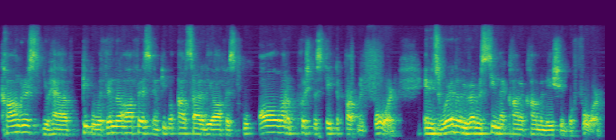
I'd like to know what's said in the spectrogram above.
Congress, you have people within the office and people outside of the office who all want to push the State Department forward. And it's rare that we've ever seen that kind of combination before.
